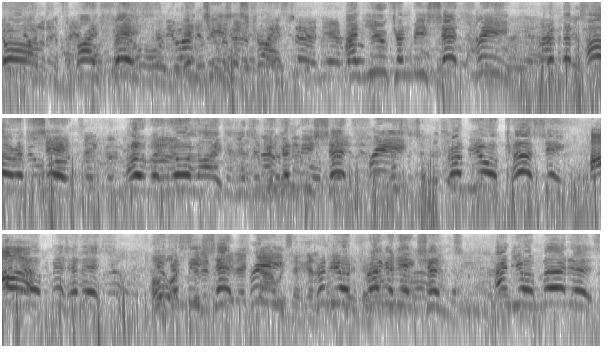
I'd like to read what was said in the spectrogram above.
God by faith in Jesus Christ. And you can be set free from the power of sin over your life. You can be set free from your cursing and your bitterness. You can be set free from your drug addictions and your murders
